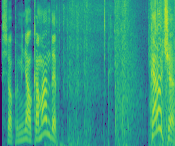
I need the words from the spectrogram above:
Все, поменял команды. Короче,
